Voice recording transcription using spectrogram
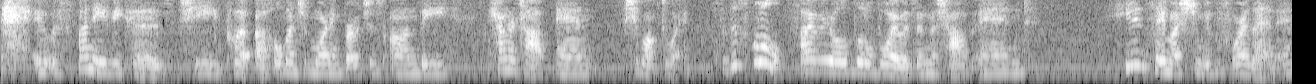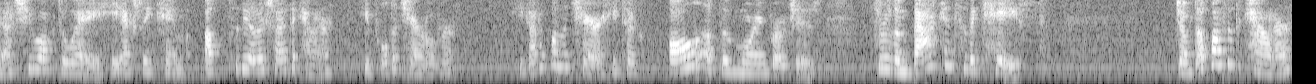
it was funny because she put a whole bunch of mourning brooches on the countertop and she walked away. So this little five-year-old little boy was in the shop and he didn't say much to me before then. And as she walked away he actually came up to the other side of the counter, he pulled a chair over, he got up on the chair, he took all of the mourning brooches, threw them back into the case, jumped up onto the counter,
